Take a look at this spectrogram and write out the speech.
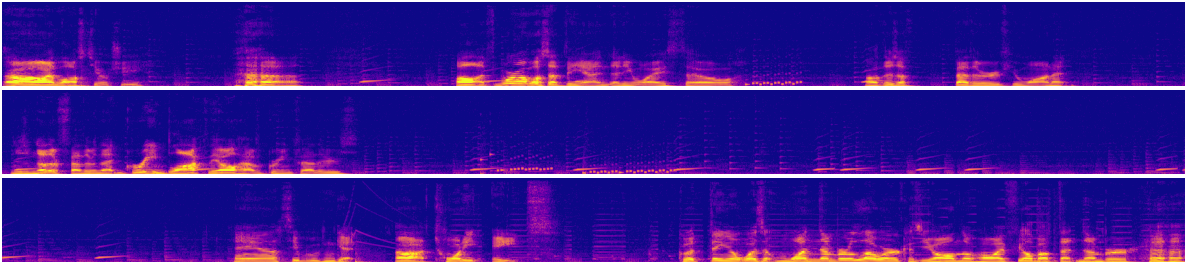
Oh, I lost Yoshi. well, we're almost at the end anyway, so... Oh, there's a feather if you want it. There's another feather in that green block. They all have green feathers. And let's see what we can get. Ah, 28. Good thing it wasn't one number lower, because you all know how I feel about that number.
